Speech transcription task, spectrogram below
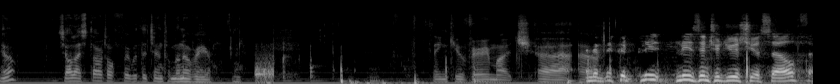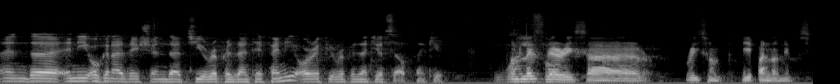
Yeah? Shall I start off with the gentleman over here? Thank you very much. Uh, and if you could please, please introduce yourself and uh, any organization that you represent, if any, or if you represent yourself. Thank you. Wonderful. Unless there is a reason to keep anonymous.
